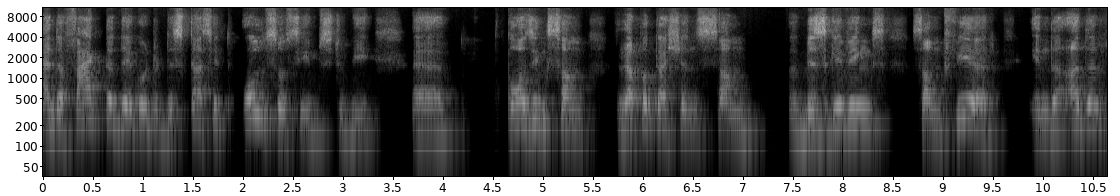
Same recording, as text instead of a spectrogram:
And the fact that they're going to discuss it also seems to be uh, causing some repercussions, some uh, misgivings, some fear in the other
